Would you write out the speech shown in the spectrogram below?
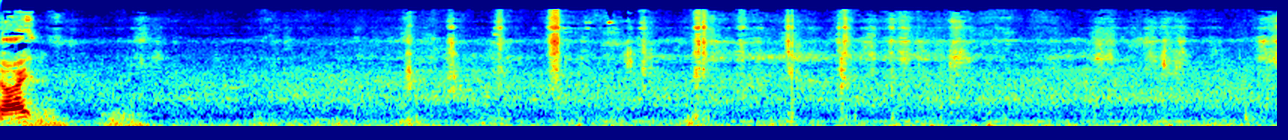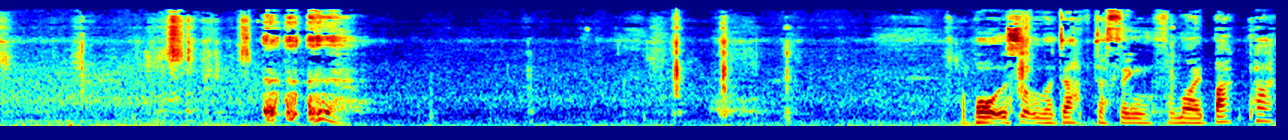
Alright. I bought this little adapter thing for my backpack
